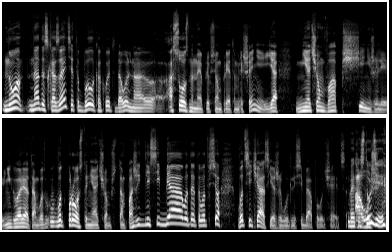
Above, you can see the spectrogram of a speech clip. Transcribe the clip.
Но, надо сказать, это было какое-то довольно э, осознанное при всем при этом решение. Я ни о чем вообще не жалею. Не говоря там, вот, вот просто ни о чем, что там пожить для себя, вот это вот все. Вот сейчас я живу для себя, получается. В этой А уж студии.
